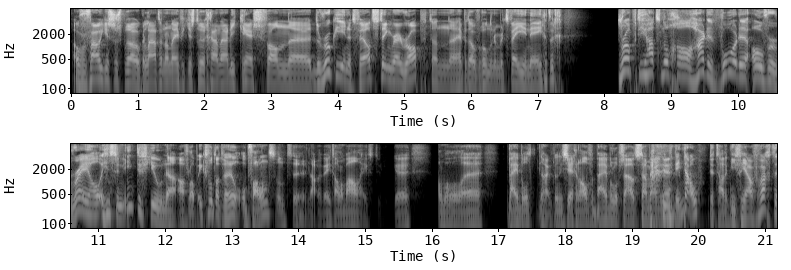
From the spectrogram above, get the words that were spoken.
Over foutjes gesproken, laten we dan eventjes teruggaan naar die crash van uh, de rookie in het veld, Stingray Rob. Dan uh, heb het over ronde nummer 92. Rob die had nogal harde woorden over Rahal in zijn interview na afloop. Ik vond dat wel heel opvallend, want uh, nou, we weten allemaal, hij heeft natuurlijk allemaal bijbel, nou ik wil niet zeggen een halve bijbel op zijn auto staan, maar ik denk nou, dit had ik niet van jou verwacht,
